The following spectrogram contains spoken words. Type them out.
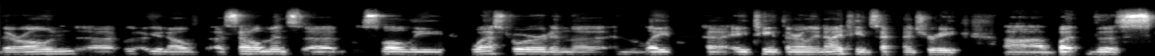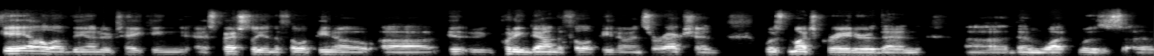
their own, uh, you know, uh, settlements slowly westward in the, in the late 18th and early 19th century. but the scale of the undertaking, especially in the Filipino, putting down the Filipino insurrection, was much greater than uh, than what was uh,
